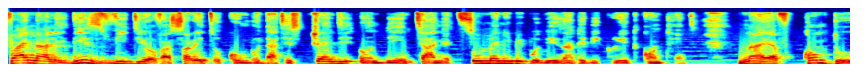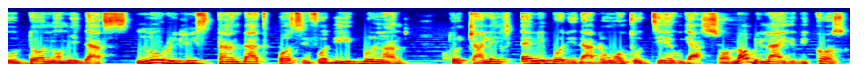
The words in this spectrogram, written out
Finally, this video of Asare Tokumbo that is trending on the internet, so many people they use they create content. Now I have come to dawn on me that no really standard person for the Igbo land to challenge anybody that want to deal with their son. Not be lie because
